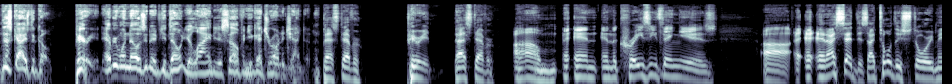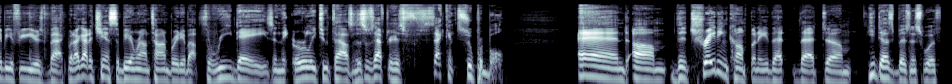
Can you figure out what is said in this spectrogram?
This guy's the GOAT, period. Everyone knows it. If you don't, you're lying to yourself and you got your own agenda. Best ever, period. Best ever. Um, and, and the crazy thing is, uh, and I said this, I told this story maybe a few years back, but I got a chance to be around Tom Brady about three days in the early 2000s. This was after his second Super Bowl. And um, the trading company that that um, he does business with,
